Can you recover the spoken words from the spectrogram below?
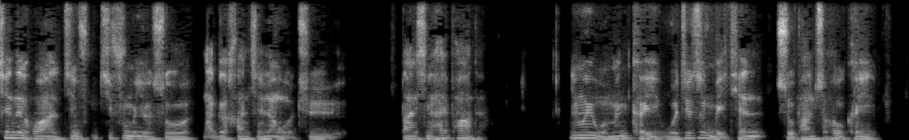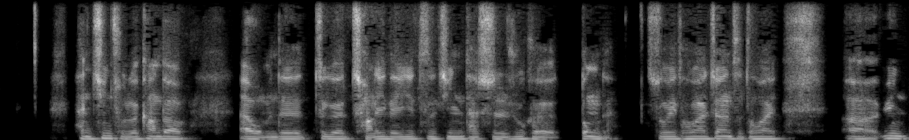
现在的话，几乎几乎没有说哪个行情让我去担心害怕的，因为我们可以，我就是每天收盘之后可以很清楚的看到，呃，我们的这个场内的一些资金它是如何动的。所以的话，这样子的话，呃，运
